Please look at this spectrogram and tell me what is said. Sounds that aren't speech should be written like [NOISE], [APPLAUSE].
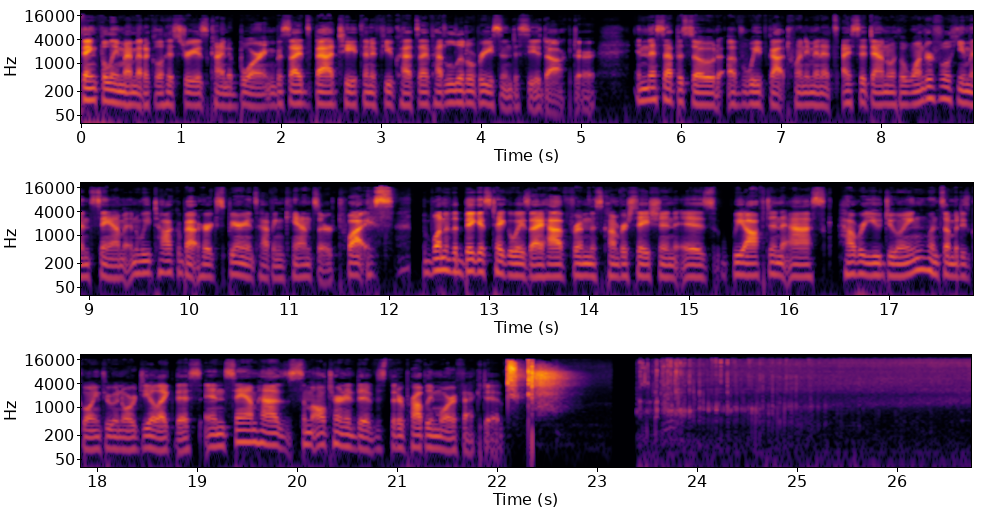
Thankfully, my medical history is kind of boring. Besides bad teeth and a few cuts, I've had little reason to see a doctor. In this episode of We've Got 20 Minutes, I sit down with a wonderful human, Sam, and we talk about her experience having cancer [LAUGHS] twice. One of the biggest takeaways I have from this conversation is we often ask, How are you doing when somebody's going through an ordeal like this? And Sam has some alternatives that are probably more effective.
